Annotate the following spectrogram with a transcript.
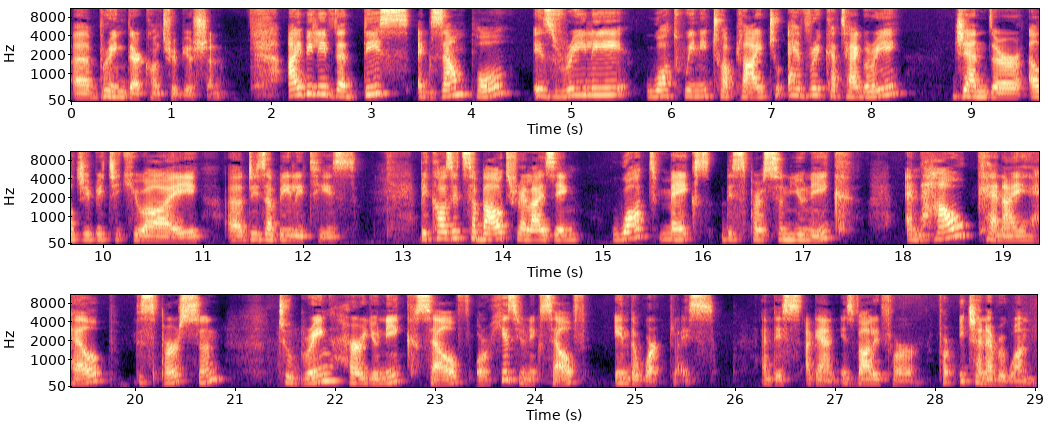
uh, bring their contribution. I believe that this example is really what we need to apply to every category gender, LGBTQI, uh, disabilities, because it's about realizing what makes this person unique and how can I help this person to bring her unique self or his unique self in the workplace. And this, again, is valid for, for each and every one.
